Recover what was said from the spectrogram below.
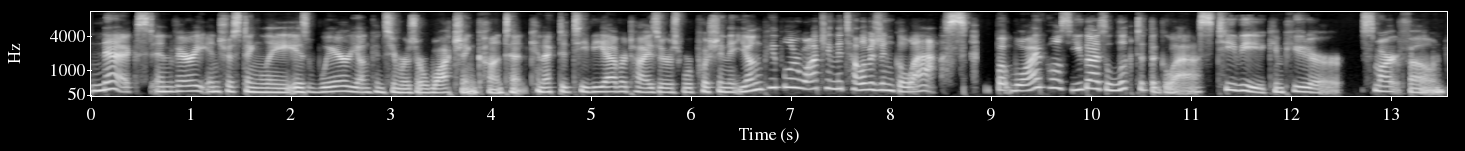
Next, and very interestingly, is where young consumers are watching content. Connected TV advertisers were pushing that young people are watching the television glass. But YPulse? You guys looked at the glass, TV, computer, smartphone.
